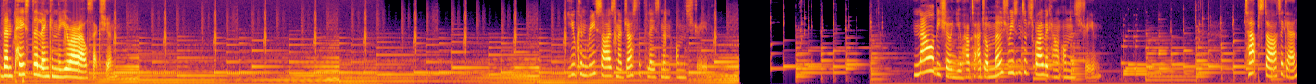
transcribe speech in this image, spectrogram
then paste the link in the URL section. You can resize and adjust the placement on the stream. Now I'll be showing you how to add your most recent subscriber count on the stream. Start again,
